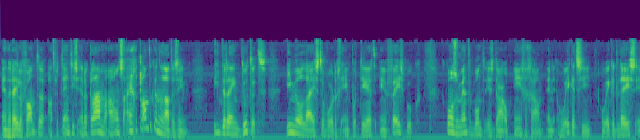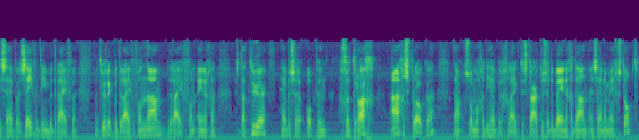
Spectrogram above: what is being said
en relevante advertenties en reclame aan onze eigen klanten kunnen laten zien? Iedereen doet het. E-maillijsten worden geïmporteerd in Facebook. Consumentenbond is daarop ingegaan. En hoe ik het zie, hoe ik het lees, is ze hebben 17 bedrijven, natuurlijk bedrijven van naam, bedrijven van enige statuur, hebben ze op hun gedrag aangesproken. Nou, sommigen die hebben gelijk de staart tussen de benen gedaan en zijn ermee gestopt.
